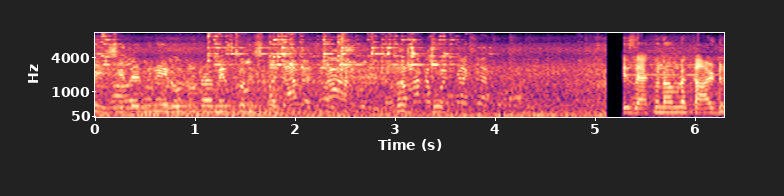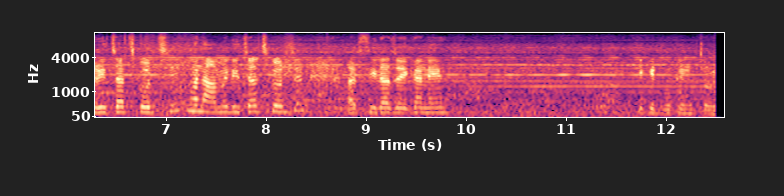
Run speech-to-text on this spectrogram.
এই শীতের দিনে এই রৌদ্রটা মিস করিস এখন আমরা কার্ড রিচার্জ করছি। মানে আমি রিচার্জ করছি। আর সিরাজ এখানে টিকিট বুকিং চলছে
